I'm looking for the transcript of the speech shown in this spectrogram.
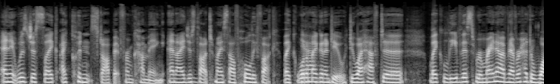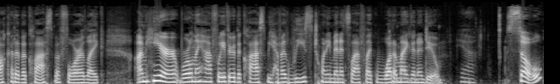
and it was just like I couldn't stop it from coming. And I just mm-hmm. thought to myself, holy fuck, like, what yeah. am I going to do? Do I have to like leave this room right now? I've never had to walk out of a class before. Like, I'm here, we're only halfway through the class, we have at least 20 minutes left. Like, what am I going to do? Yeah. So,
